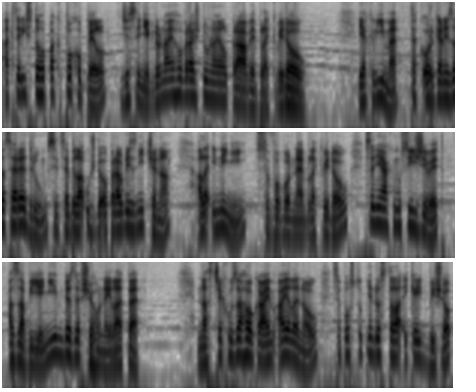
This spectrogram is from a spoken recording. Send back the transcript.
a který z toho pak pochopil, že si někdo na jeho vraždu najel právě Black Widow. Jak víme, tak organizace Red Room sice byla už doopravdy zničena, ale i nyní, svobodné Black Widow, se nějak musí živit a zabíjení jim jde ze všeho nejlépe. Na střechu za Hawkeyeem a Jelenou se postupně dostala i Kate Bishop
